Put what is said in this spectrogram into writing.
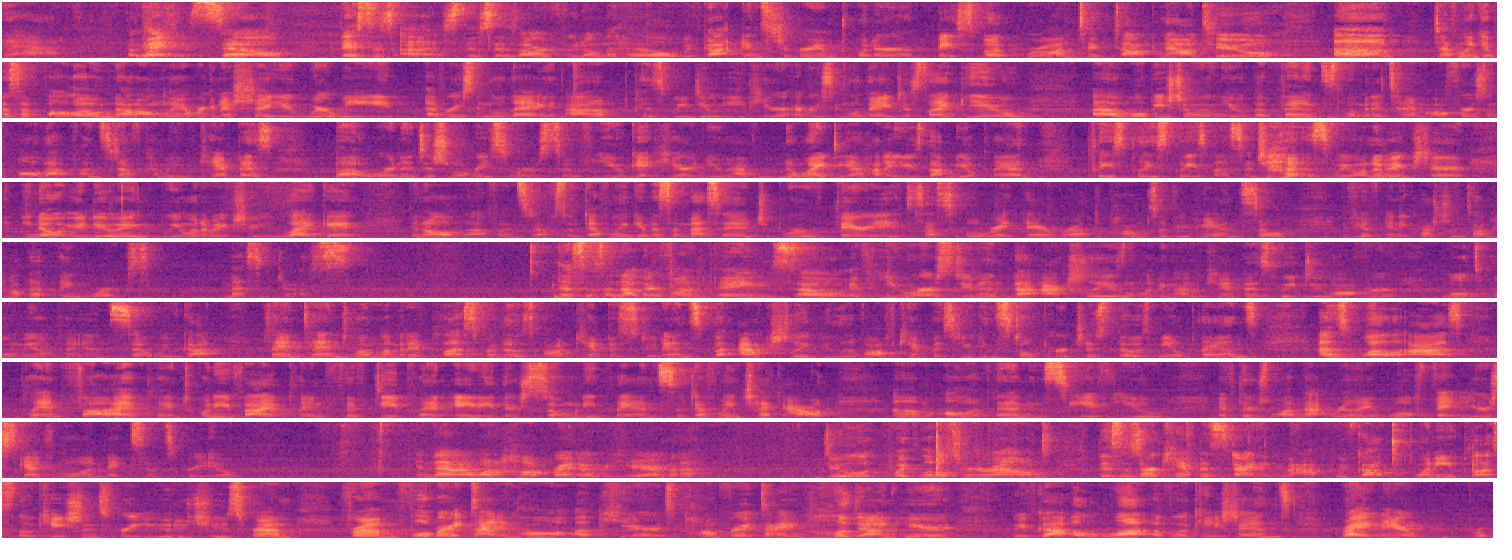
Yeah. Okay, so this is us. This is our Food on the Hill. We've got Instagram, Twitter, Facebook. We're on TikTok now too. Um, definitely give us a follow. Not only are we going to show you where we eat every single day, because we do eat here every single day, just like you. Uh, we'll be showing you events, limited time offers, and all that fun stuff coming to campus. But we're an additional resource. So if you get here and you have no idea how to use that meal plan, please, please, please message us. We want to make sure you know what you're doing. We want to make sure you like it and all of that fun stuff. So definitely give us a message. We're very accessible right there. We're at the palms of your hands. So if you have any questions on how that thing works, message us. This is another fun thing. So if you are a student that actually isn't living on campus, we do offer multiple meal plans. So we've got Plan 10 to Unlimited Plus for those on-campus students, but actually if you live off campus, you can still purchase those meal plans as well as Plan 5, Plan 25, Plan 50, Plan 80. There's so many plans, so definitely check out um, all of them and see if you if there's one that really will fit your schedule and make sense for you. And then I want to hop right over here. I'm gonna do a quick little turnaround. This is our campus dining map. We've got 20 plus locations for you to choose from, from Fulbright Dining Hall up here to Pomfret Dining Hall down here. We've got a lot of locations. Right now,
